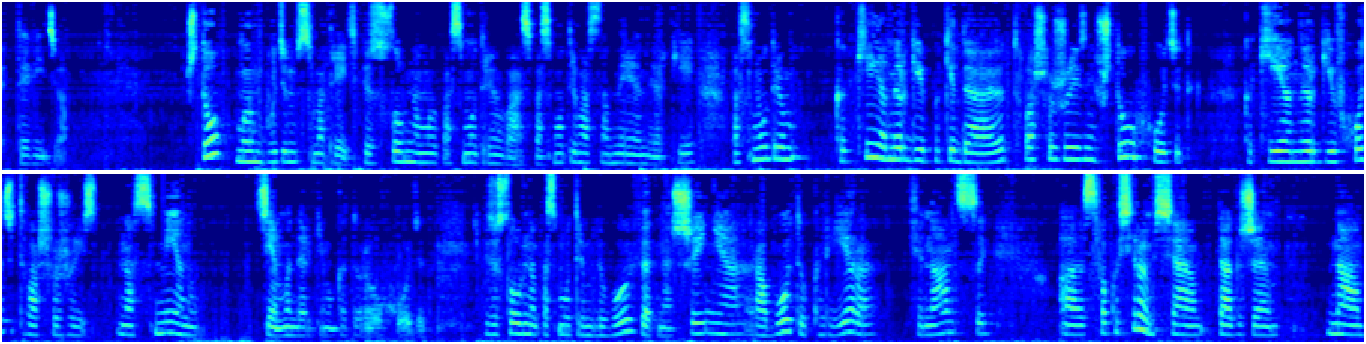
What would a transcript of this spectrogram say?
это видео. Что мы будем смотреть? Безусловно, мы посмотрим вас, посмотрим основные энергии, посмотрим какие энергии покидают вашу жизнь, что уходит, какие энергии входят в вашу жизнь на смену тем энергиям, которые уходят. Безусловно, посмотрим любовь, отношения, работу, карьера, финансы. А сфокусируемся также на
